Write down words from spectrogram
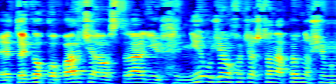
e, tego poparcia Australii nie udział, chociaż to na pewno się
